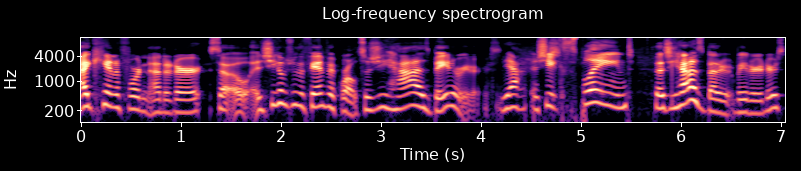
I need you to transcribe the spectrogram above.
I can't afford an editor. So, and she comes from the fanfic world, so she has beta readers. Yeah. And she explained That she has beta, beta readers.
